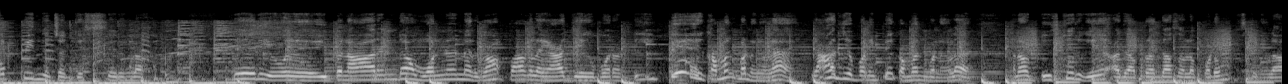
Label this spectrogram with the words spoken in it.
ஓப்பி இருந்துச்சு கெஸ் சரிங்களா? சரி ஒரு இப்போ நான் ரெண்டா ஒன்றுன்னு இருக்கான். பார்க்கலாம் யார் ஜெயிக்க போகிறான்ட்டு இப்போயே கமெண்ட் பண்ணுங்களேன் யார் ஜெயிப்பான்னு இப்போயே கமெண்ட் பண்ணுங்களேன் ஆனால் ட்விஸ்ட் இருக்குது அது அப்புறம் தான் சொல்லப்படும். சரிங்களா?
